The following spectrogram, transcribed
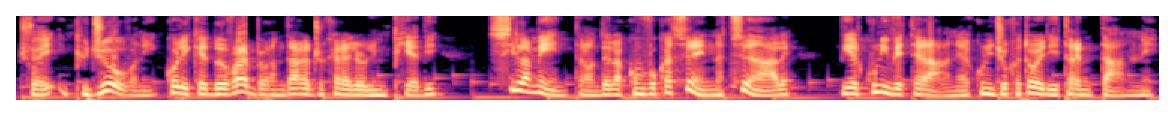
cioè i più giovani, quelli che dovrebbero andare a giocare alle Olimpiadi, si lamentano della convocazione in nazionale di alcuni veterani, alcuni giocatori di 30 anni.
